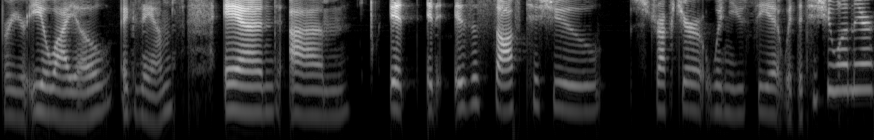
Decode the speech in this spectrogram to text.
for your EOIO exams. And um, it it is a soft tissue structure when you see it with the tissue on there,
